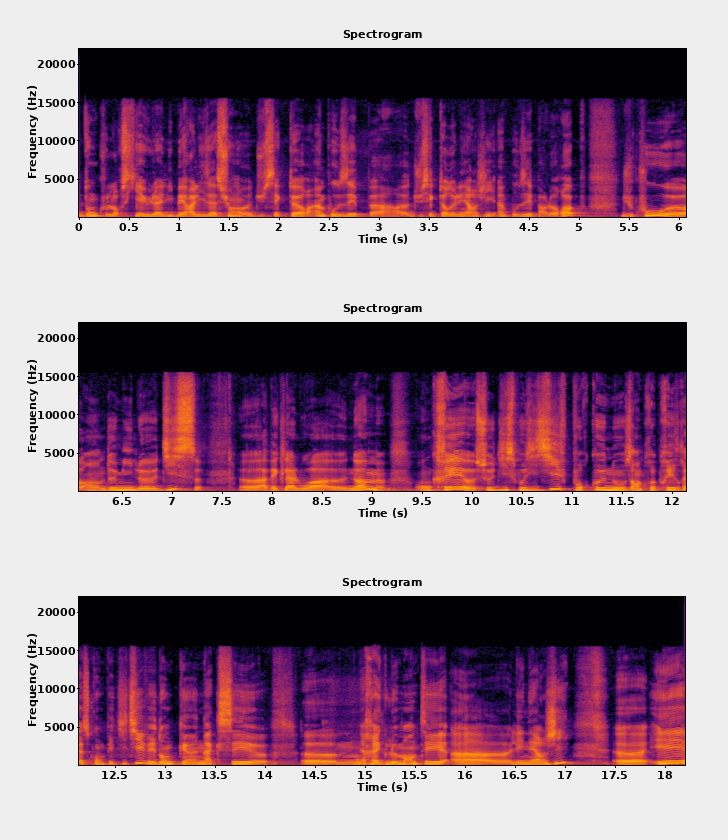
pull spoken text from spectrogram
donc lorsqu'il y a eu la libéralisation du secteur imposé par du secteur de l'énergie imposé par l'Europe, du coup, en 2010, avec la loi NOM, on crée ce dispositif pour que nos entreprises restent compétitives et donc un accès euh, euh, réglementé à l'énergie. Euh, et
